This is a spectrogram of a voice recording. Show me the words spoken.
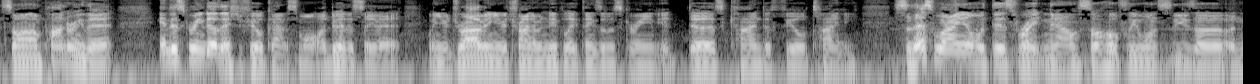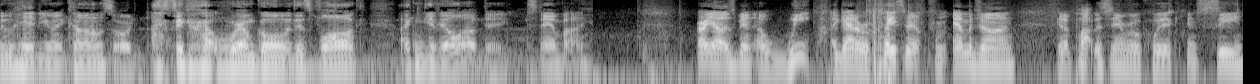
So I'm pondering that. And the screen does actually feel kind of small. I do have to say that. When you're driving, you're trying to manipulate things on the screen, it does kind of feel tiny. So that's where I am with this right now. So hopefully once these uh, a new head unit comes or I figure out where I'm going with this vlog, I can give y'all an update. Stand by. All right, y'all, it's been a week. I got a replacement from Amazon. Gonna pop this in real quick and see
